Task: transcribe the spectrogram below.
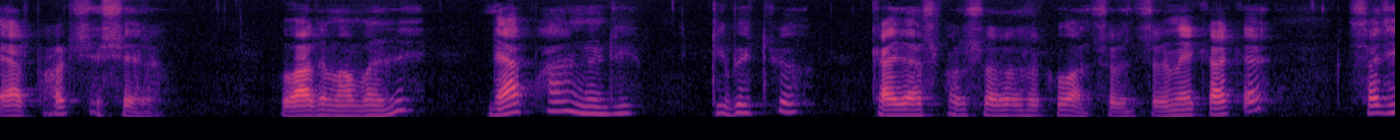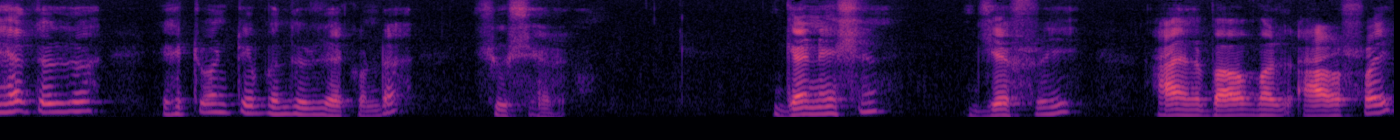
ఏర్పాటు చేశారు. వారు మమ్మల్ని నేపాల్ నుండి టిబెట్ కైలాస అనుసరించడమే కాక సరిహద్దుల్లో ఎటువంటి ఇబ్బందులు లేకుండా చూశారు. గణేషన్ జెఫ్రీ ఆయన బావమరి ఆల్ఫ్రైడ్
